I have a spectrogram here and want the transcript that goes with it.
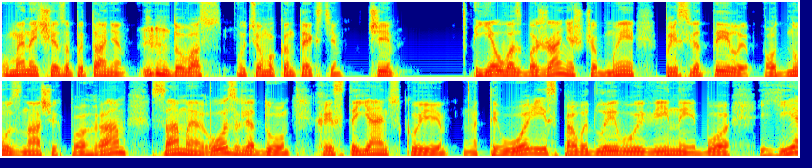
У мене ще запитання до вас у цьому контексті. Чи Є у вас бажання, щоб ми присвятили одну з наших програм саме розгляду християнської теорії справедливої війни, бо є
